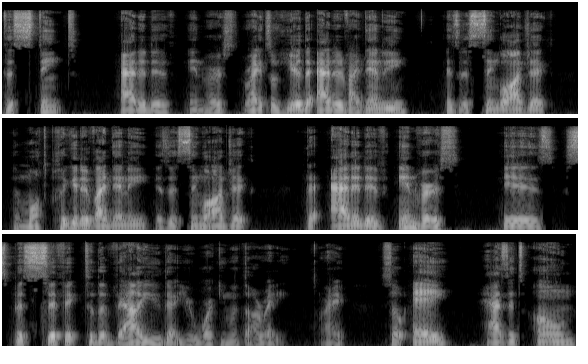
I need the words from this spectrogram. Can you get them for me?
distinct additive inverse, right? So here the additive identity is a single object. The multiplicative identity is a single object. The additive inverse is specific to the value that you're working with already, right? So A has its own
